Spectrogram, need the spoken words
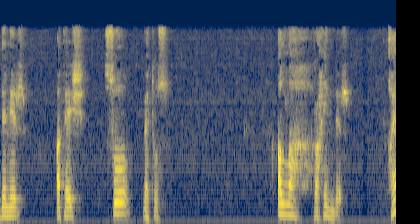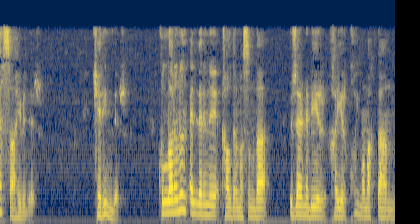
Demir, ateş, su ve tuz. Allah rahimdir, hayat sahibidir, kerimdir. Kullarının ellerini kaldırmasında üzerine bir hayır koymamaktan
